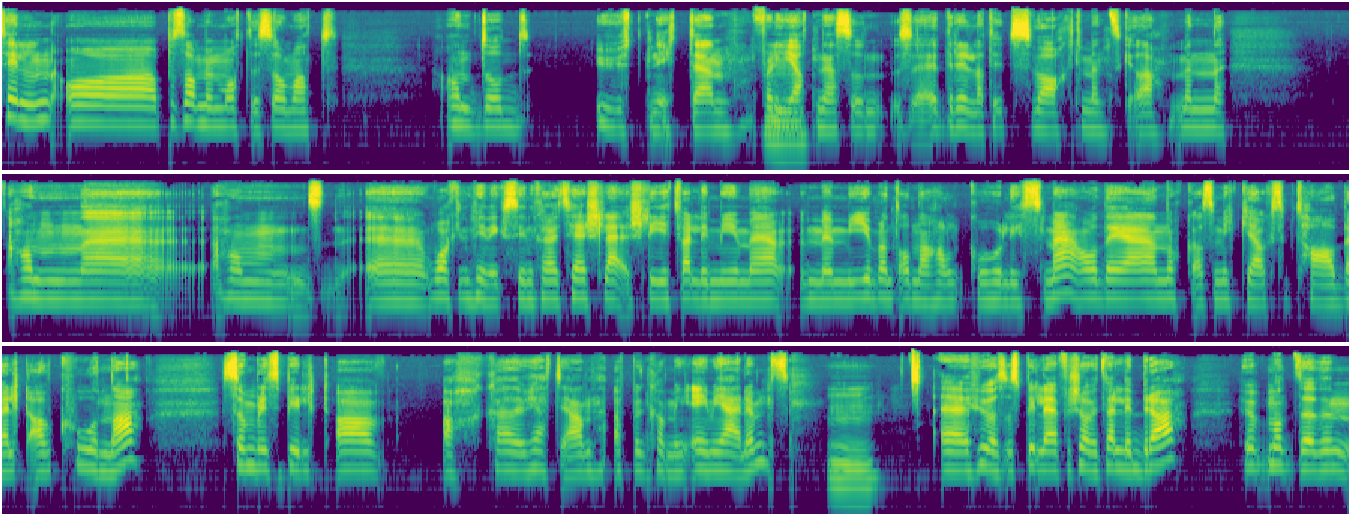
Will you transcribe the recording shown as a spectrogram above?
til den, og på samme måte som at han Dodd utnytter den fordi Mm. at han er så, så et relativt svakt menneske, da. Men han, eh, han uh, Walken Phoenix sin karakter sliter veldig mye med, med mye, annet alkoholisme, og det er noe som ikke er akseptabelt av kona, som blir spilt av oh, hva er det hun heter igjen? Up and coming Amy Adams. Mm. Uh, hun også spiller for så vidt veldig bra. Hun er på en måte den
